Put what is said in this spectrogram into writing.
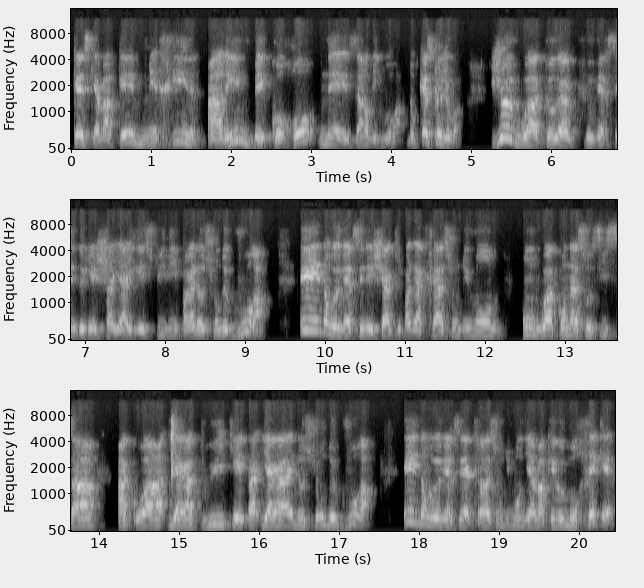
qu'est-ce qui a marqué? Mechin Harim Bekocho Nezar Bigvura. Donc, qu'est-ce que je vois? Je vois que le verset de Yeshaya, il est suivi par la notion de Gvura. Et dans le verset d'Yeshaya qui parle de la création du monde, on voit qu'on associe ça à quoi? Il y a la pluie, qui est il y a la notion de Gvura. Et dans le verset de la création du monde, il y a marqué le mot Cheker.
